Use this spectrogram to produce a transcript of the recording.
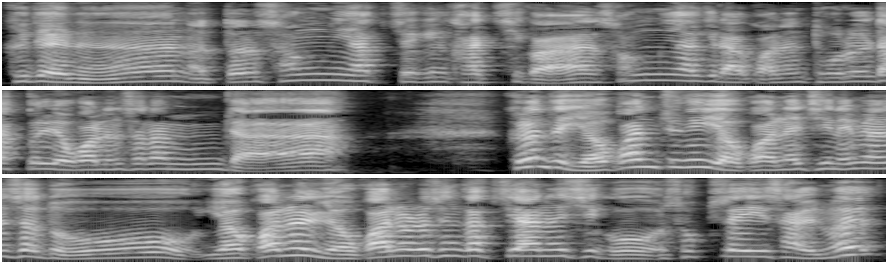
그대는 어떤 성리학적인 가치관, 성리학이라고 하는 도를 닦으려고 하는 사람입니다. 그런데 여관 중에 여관에 지내면서도 여관을 여관으로 생각지 않으시고 속세의 삶을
